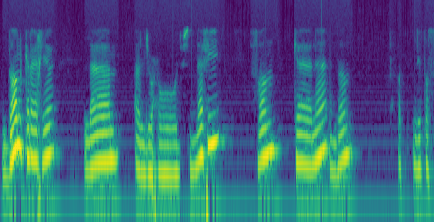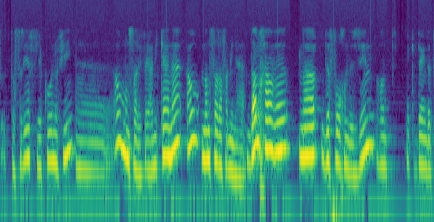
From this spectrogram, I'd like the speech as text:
Dan krijg je lam الجحود dus نفي van كان dan التصريف يكون في آه، أو منصرفة يعني كان أو منصرف منها. dan gaan نار naar de volgende اكدين want ik denk dat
